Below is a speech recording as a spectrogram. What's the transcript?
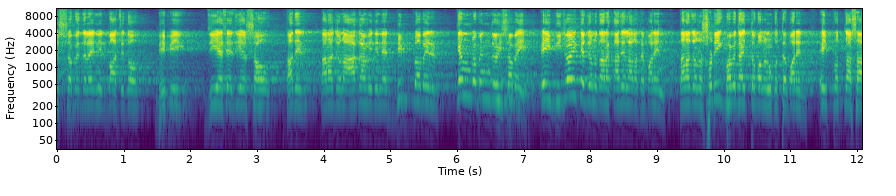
বিশ্ববিদ্যালয়ে নির্বাচিত ভিপি জিএসএ জিএস সহ তাদের, তারা যেন আগামী দিনের বিপ্লবের কেন্দ্রবিন্দু হিসাবে এই বিজয়কে যেন তারা কাজে লাগাতে পারেন, তারা যেন সঠিকভাবে দায়িত্ব পালন করতে পারেন, এই প্রত্যাশা,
